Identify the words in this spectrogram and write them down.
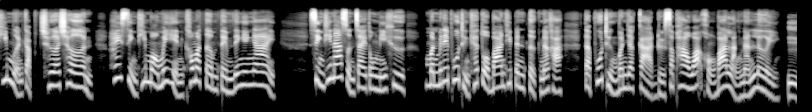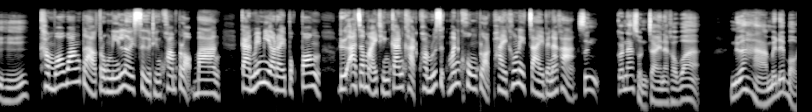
ที่เหมือนกับเชื้อเชิญ ให้สิ่งที่มองไม่เห็นเข้ามาเติมเต็มได้ง่าย ๆ สิ่งที่น่าสนใจตรงนี้คือ มันไม่ได้พูดถึงแค่ตัวบ้านที่เป็นตึกนะคะ แต่พูดถึงบรรยากาศหรือสภาวะของบ้านหลังนั้นเลยอือหือคำว่าว่างเปล่าตรงนี้เลยสื่อถึงความเปราะบาง การไม่มีอะไรปกป้อง หรืออาจจะหมายถึงการขาดความรู้สึกมั่นคงปลอดภัยเข้าในใจไปนะคะ ซึ่งก็น่าสนใจนะครับว่า เนื้อหาไม่ได้บอก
